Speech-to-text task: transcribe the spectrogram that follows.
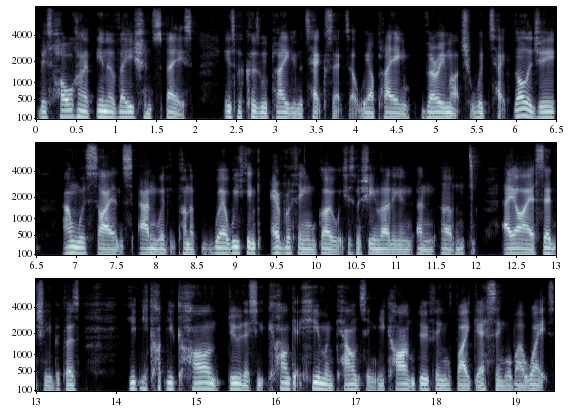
This whole kind of innovation space is because we're playing in the tech sector. We are playing very much with technology and with science and with kind of where we think everything will go, which is machine learning and, and um, AI essentially, because you, you, can't, you can't do this. You can't get human counting. You can't do things by guessing or by weights.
